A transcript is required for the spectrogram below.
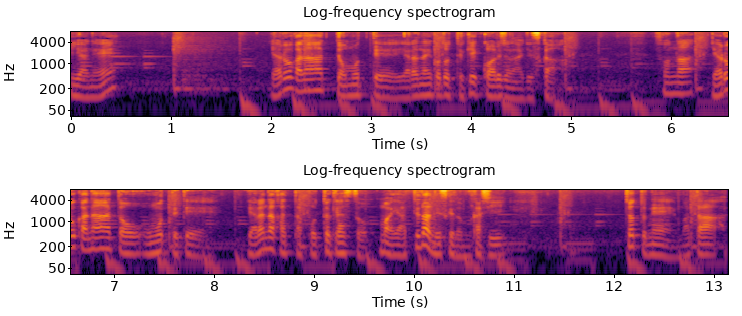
いやね。やろうかなって思ってやらないことって結構あるじゃないですか。そんなやろうかなと思っててやらなかったポッドキャストまあやってたんですけど昔。ちょっとねまた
